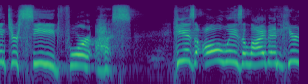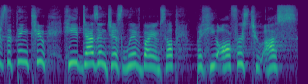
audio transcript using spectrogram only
intercede for us. He is always alive. And here's the thing, too He doesn't just live by himself, but He offers to us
